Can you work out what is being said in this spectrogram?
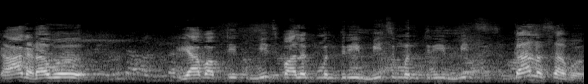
का घडावं या बाबतीत मीच पालकमंत्री मीच मंत्री मीच का नसावं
